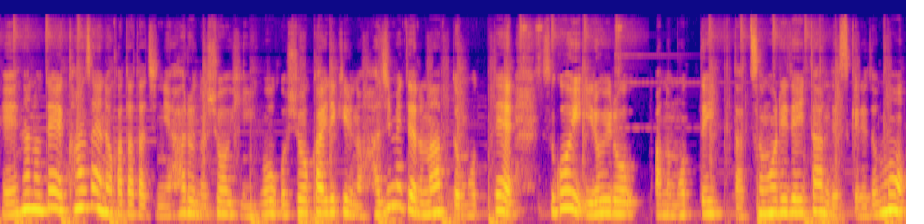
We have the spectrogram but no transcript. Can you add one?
えー、なので関西の方たちに春の商品をご紹介できるの初めてだなと思ってすごいいろいろ持っていったつもりでいたんですけれども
